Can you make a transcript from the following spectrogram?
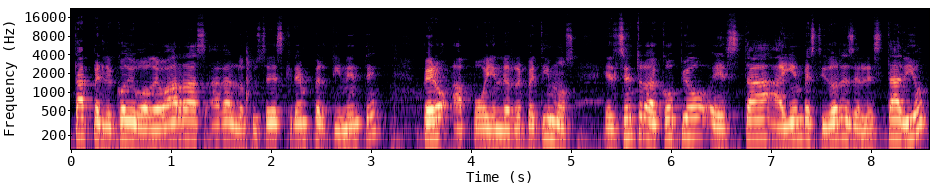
tapen el código de barras, hagan lo que ustedes crean pertinente, pero apoyen. Les repetimos, el centro de acopio está ahí en vestidores del estadio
